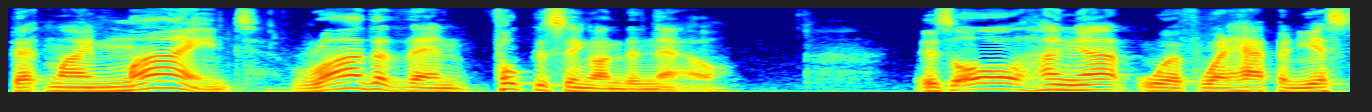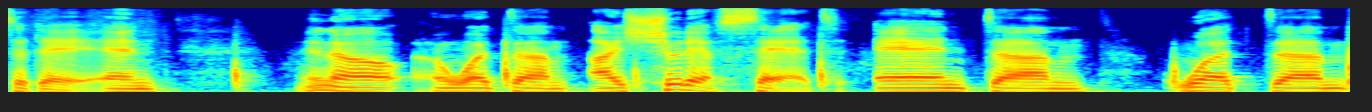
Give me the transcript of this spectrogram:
that my mind, rather than focusing on the now, is all hung up with what happened yesterday and you know what um, I should have said and um, what um,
